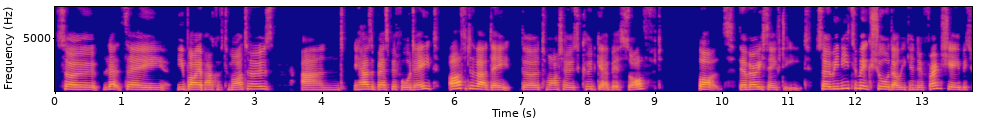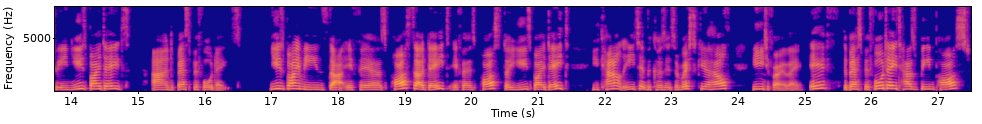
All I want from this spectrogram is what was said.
So let's say you buy a pack of tomatoes and it has a best before date. After that date, the tomatoes could get a bit soft, but they're very safe to eat. So we need to make sure that we can differentiate between use by dates and best before dates. Use by means that if it has passed that date, if it has passed the use by date, you cannot eat it because it's a risk to your health, you need to throw it away. If the best before date has been passed,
